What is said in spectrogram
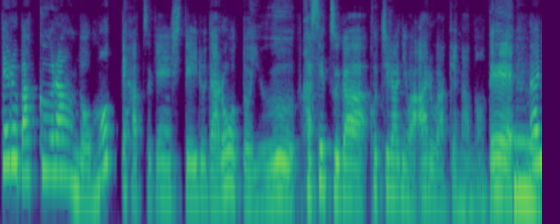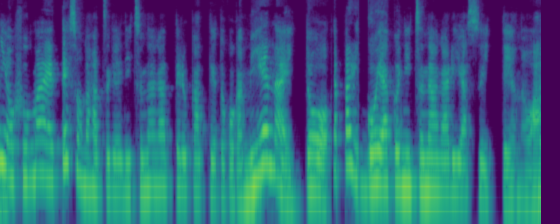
てるバックグラウンドを持って発言しているだろうという仮説がこちらにはあるわけなので、うん、何を踏まえてその発言につながってるかっていうところが見えないと、やっぱり誤訳につながりやすいっていうのは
